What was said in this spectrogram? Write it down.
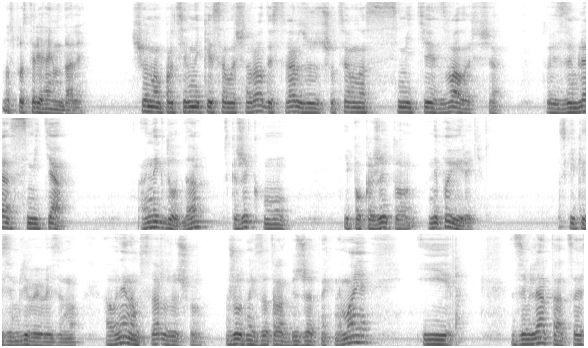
Ну, спостерігаємо далі. Що нам працівники селищної ради стверджують, що це в нас сміттєзвалище. Тобто земля сміття. Анекдот, да? Скажи кому і покажи, то не повірять, скільки землі вивезено. А вони нам стверджують, що жодних затрат бюджетних немає. І земля та це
